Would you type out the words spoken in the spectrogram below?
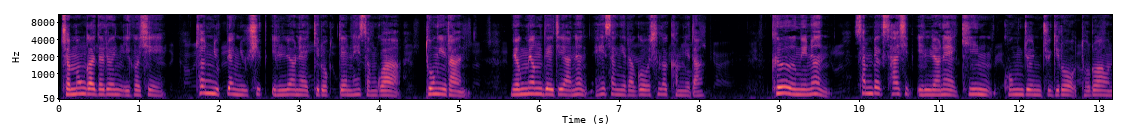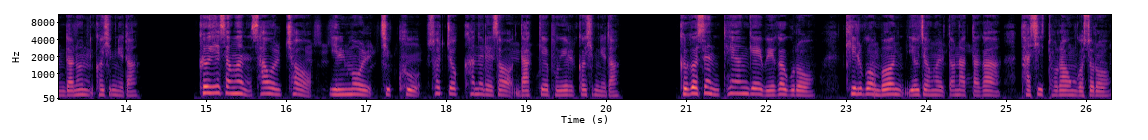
전문가들은 이것이 1661년에 기록된 해성과 동일한 명명되지 않은 해성이라고 생각합니다. 그 의미는 341년의 긴 공존 주기로 돌아온다는 것입니다. 그 해성은 4월 초 일몰 직후 서쪽 하늘에서 낮게 보일 것입니다. 그것은 태양계 외곽으로 길고 먼 여정을 떠났다가 다시 돌아온 것으로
